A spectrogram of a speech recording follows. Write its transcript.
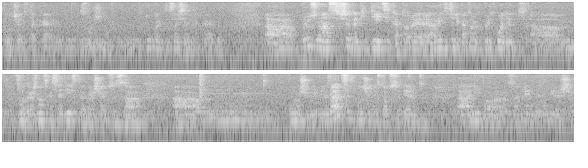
получается такая сложная. Ну, как-то совсем такая, да. А, плюс у нас все-таки дети, которые, родители которых приходят а, в гражданское содействие, обращаются за а, помощью в легализации, в получении статуса беженца, а, либо за временным убежищем.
